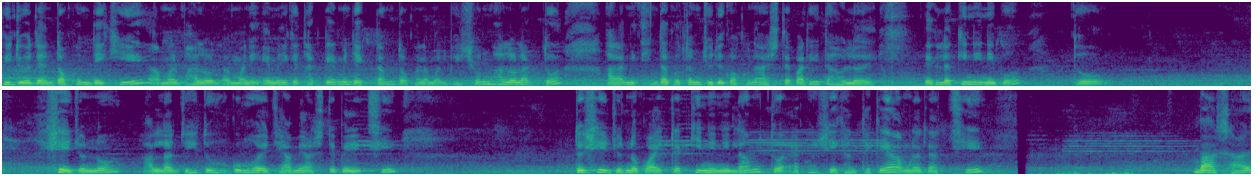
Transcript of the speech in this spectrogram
ভিডিও দেন তখন দেখি আমার ভালো মানে আমেরিকা থাকতে আমি দেখতাম, তখন আমার ভীষণ ভালো লাগতো। আর আমি চিন্তা করতাম, যদি কখনো আসতে পারি তাহলে এগুলো কিনে নিব। তো সেই জন্য আল্লাহর যেহেতু হুকুম হয়েছে, আমি আসতে পেরেছি। তো সেই জন্য কয়েকটা কিনে নিলাম। তো এখন সেখান থেকে আমরা যাচ্ছি বাসায়।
